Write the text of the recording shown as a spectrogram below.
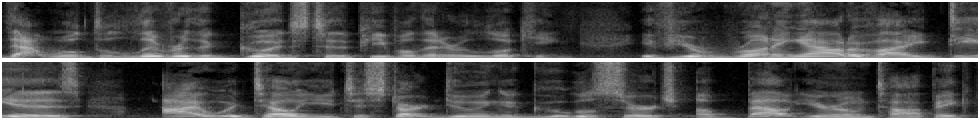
that will deliver the goods to the people that are looking. If you're running out of ideas, I would tell you to start doing a Google search about your own topic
